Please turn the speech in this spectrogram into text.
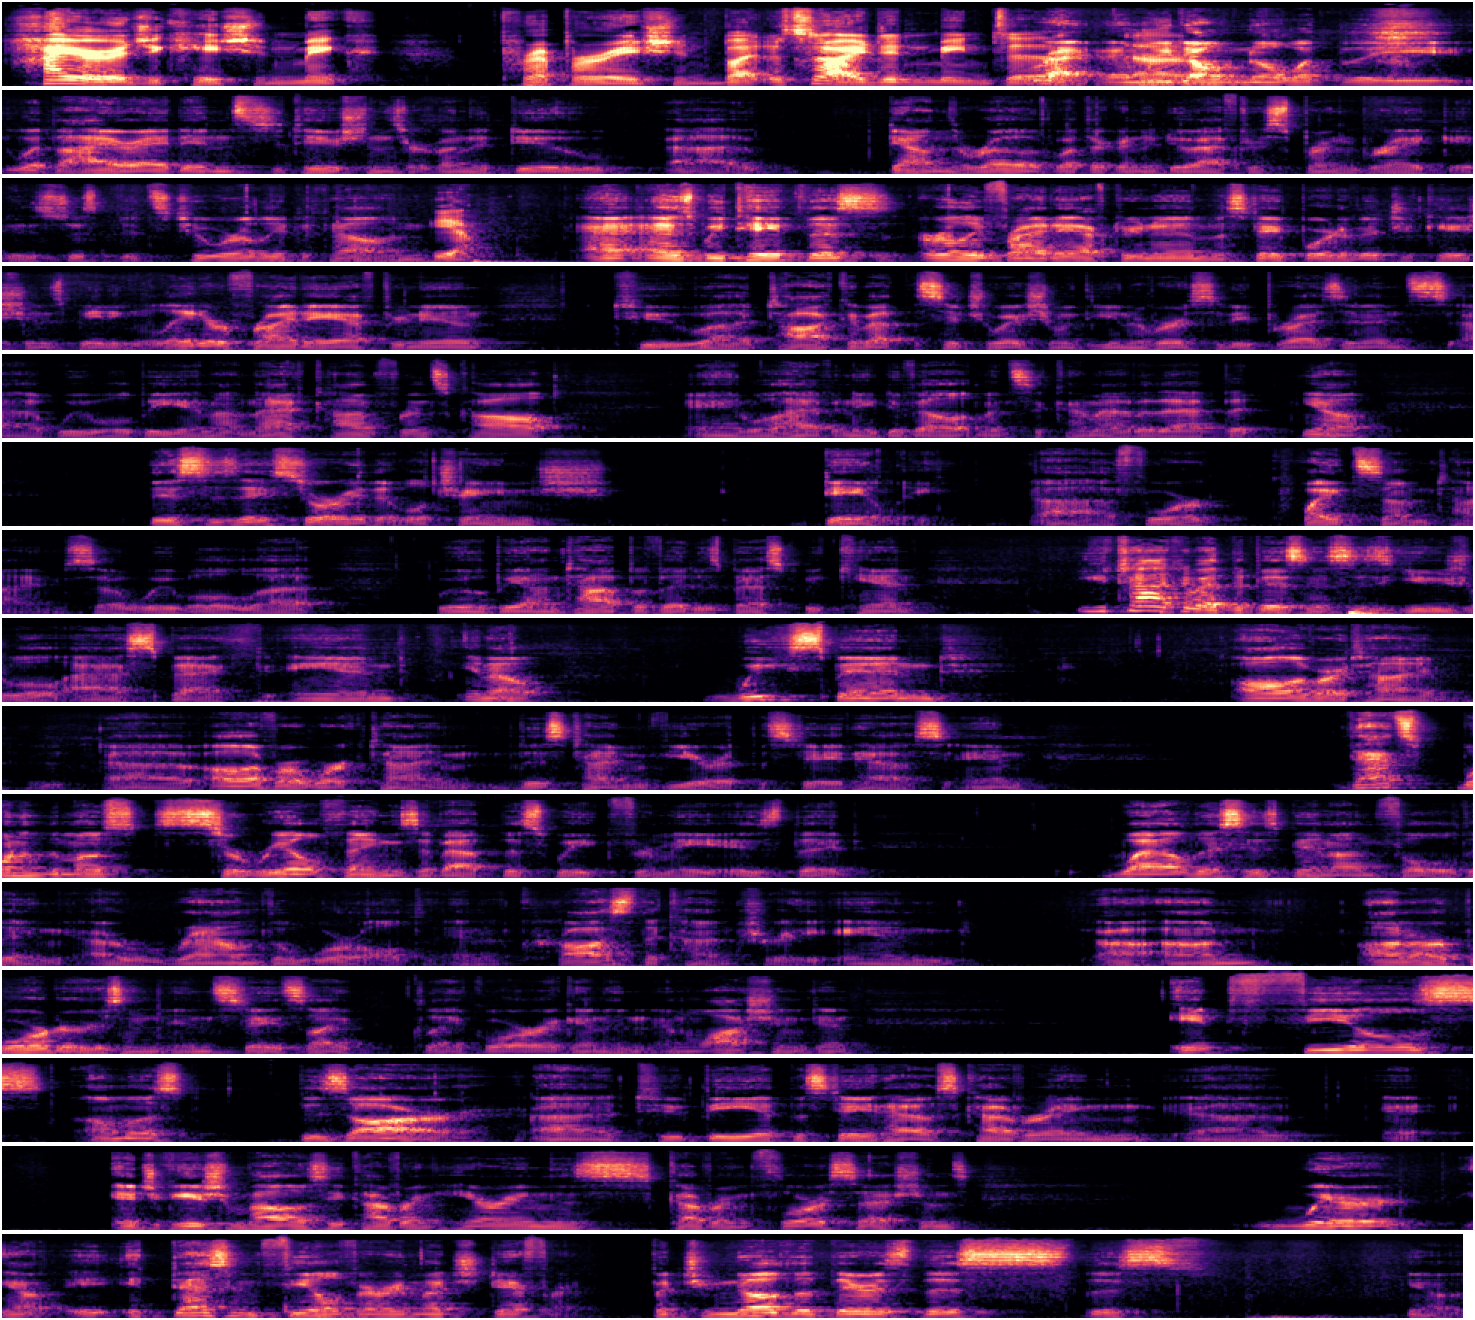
higher education make preparation. But sorry, I didn't mean to. Right, and uh, we don't know what the what the higher ed institutions are going to do uh, down the road. What they're going to do after spring break. It is just it's too early to tell. And yeah. As we tape this early Friday afternoon, the State Board of Education is meeting later Friday afternoon to uh, talk about the situation with university presidents. Uh, we will be in on that conference call, and we'll have any developments that come out of that. But you know, this is a story that will change daily uh, for quite some time. So we will uh, we will be on top of it as best we can. You talk about the business as usual aspect, and you know we spend all of our time, uh, all of our work time this time of year at the State House, and that's one of the most surreal things about this week for me is that while this has been unfolding around the world and across the country and uh, on on our borders in, in states like like Oregon and, and Washington, it feels almost bizarre uh, to be at the state house covering uh, education policy, covering hearings, covering floor sessions, where you know it, it, doesn't feel very much different. But you know that there's this this you know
